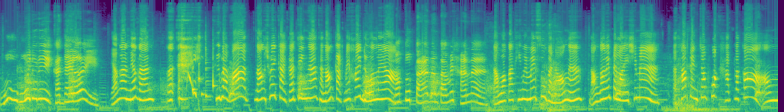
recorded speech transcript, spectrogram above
โอ้โหดูดิกัดใหญ่เลยเดี๋ยวกันเดี๋ยวกันเออ คือแบบว่าน้องช่วยกัดก็จริงนะแต่น้องกัดไม่ค่อยโดนเลยอะน้องตุ๊กตาเดินตามไม่ทันน่ะแต่วัวกระทิงมันไม่สู้กับน้องนะ น้องก็ไม่เป็นไรใช่ไหม แต่ถ้าเป็นเจ้าพวกฮัทแล้วก็อืม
